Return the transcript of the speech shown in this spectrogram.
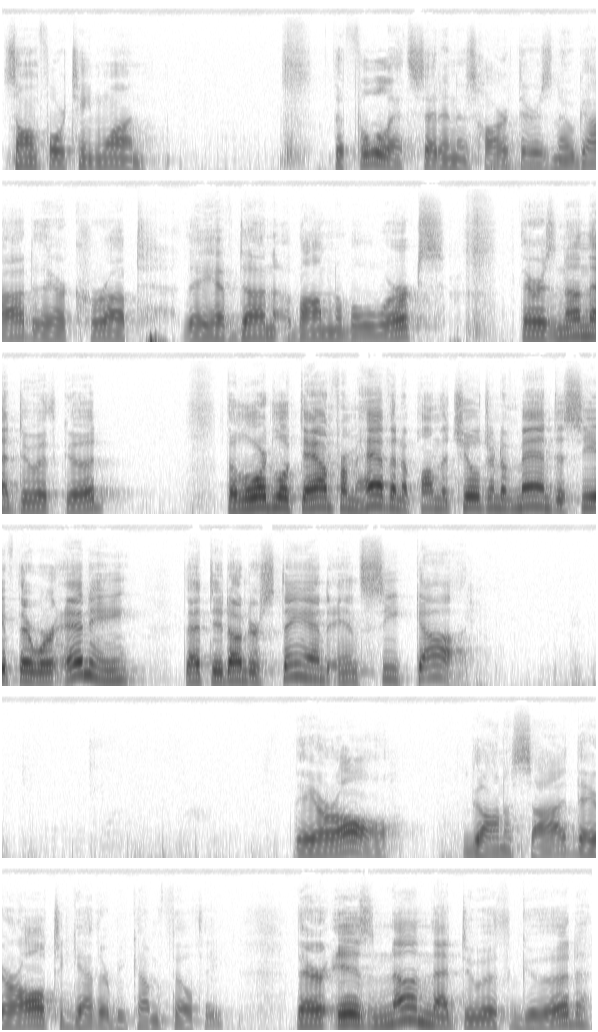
Psalm 14:1 The fool hath said in his heart, There is no God. They are corrupt. They have done abominable works. There is none that doeth good. The Lord looked down from heaven upon the children of men to see if there were any that did understand and seek God. They are all gone aside, they are all together become filthy. There is none that doeth good,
